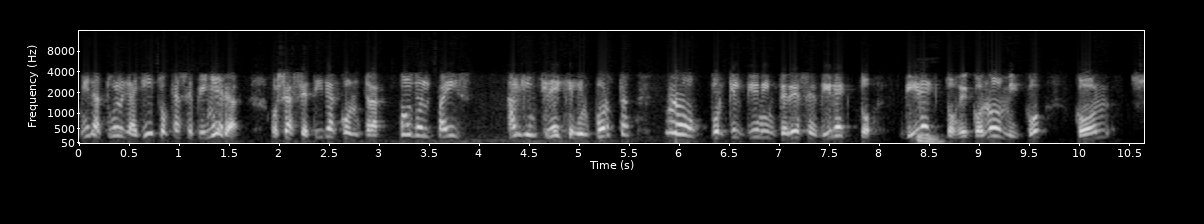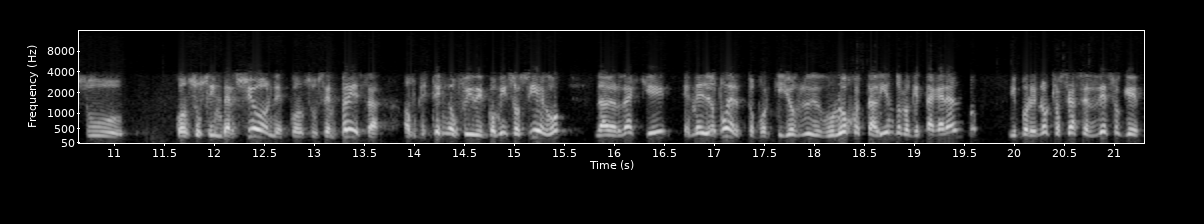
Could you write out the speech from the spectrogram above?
mira tú el gallito que hace Piñera. O sea, se tira contra todo el país. ¿Alguien cree que le importa? No, porque él tiene intereses directos, directos, económicos, con su con sus inversiones, con sus empresas, aunque tenga un fideicomiso ciego, la verdad es que es medio tuerto, porque yo creo que un ojo está viendo lo que está ganando y por el otro se hace el de eso que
